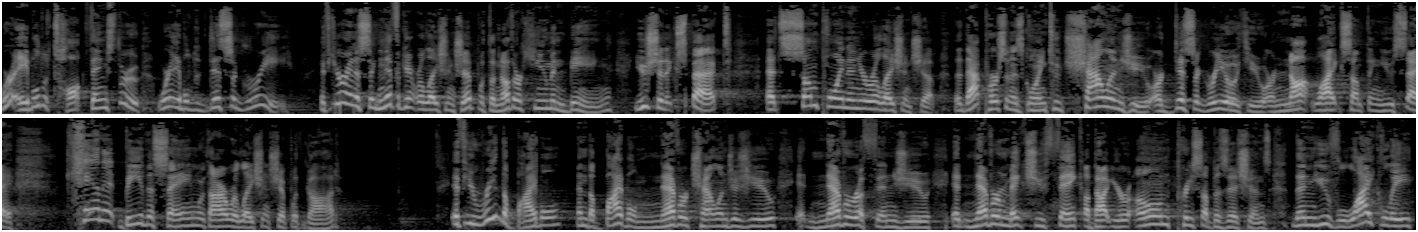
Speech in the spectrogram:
We're able to talk things through, we're able to disagree. If you're in a significant relationship with another human being, you should expect at some point in your relationship that that person is going to challenge you or disagree with you or not like something you say. Can it be the same with our relationship with God? If you read the Bible and the Bible never challenges you, it never offends you, it never makes you think about your own presuppositions, then you've likely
